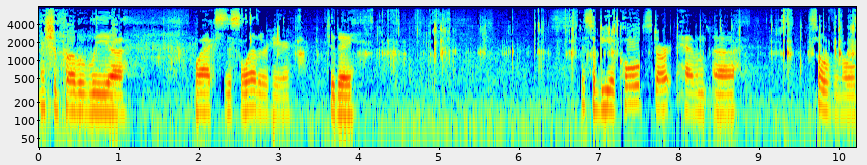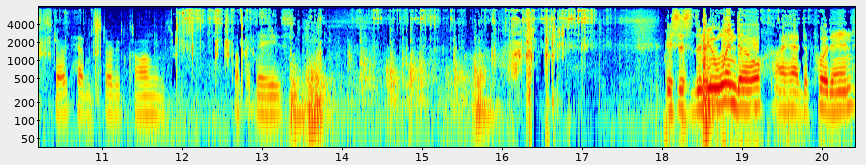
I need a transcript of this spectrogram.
I should probably uh, wax this leather here today. This will be a cold start. Haven't uh, sort of an old start. Haven't started Kong in a couple days. This is the new window I had to put in.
